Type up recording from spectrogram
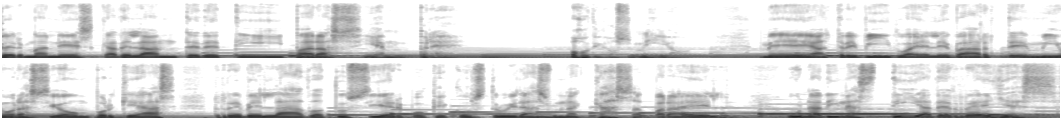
permanezca delante de ti para siempre. Oh Dios mío, me he atrevido a elevarte en mi oración porque has revelado a tu siervo que construirás una casa para él, una dinastía de reyes.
